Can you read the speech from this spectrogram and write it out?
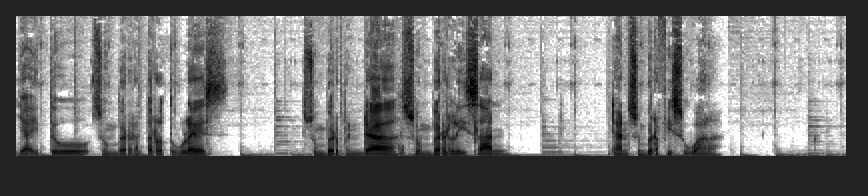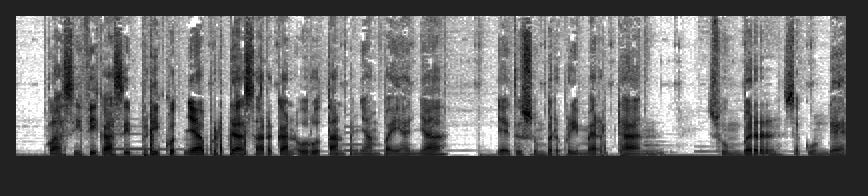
yaitu sumber tertulis, sumber benda, sumber lisan, dan sumber visual. Klasifikasi berikutnya berdasarkan urutan penyampaiannya, yaitu sumber primer dan sumber sekunder.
